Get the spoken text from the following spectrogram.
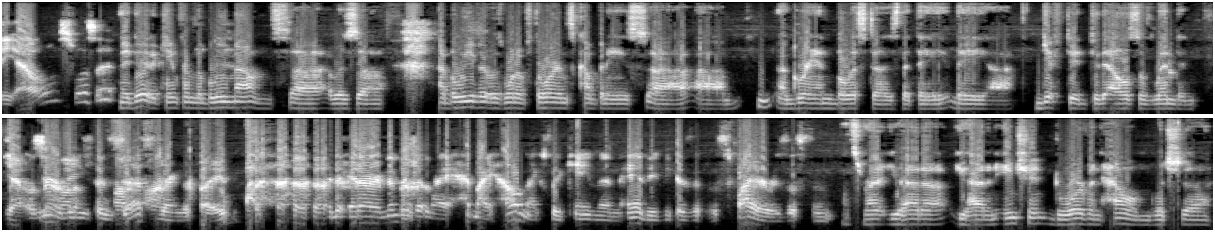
the elves? Was it? They did. It came from the Blue Mountains. Uh, it was, uh, I believe, it was one of Thorin's company's uh, um, uh, grand ballistas that they they uh, gifted to the elves of Lindon. Yeah, it was I a remember being of, possessed during the fight, and, and I remember that my my helm actually came in handy because it was fire resistant. That's right. You had a you had an ancient dwarven helm, which uh,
